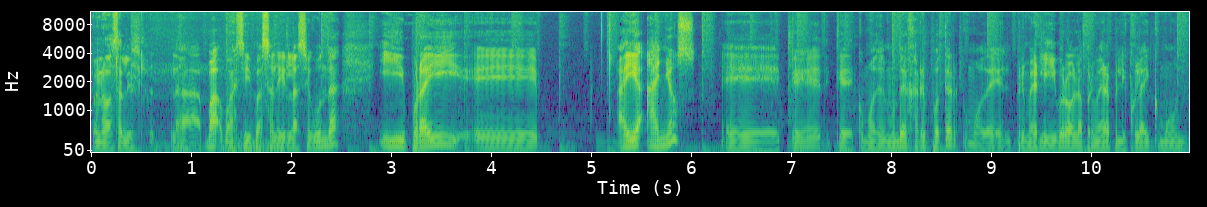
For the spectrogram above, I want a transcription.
Bueno, va a salir. la va, va- sí, va a salir la segunda. Y por ahí eh, hay años eh, que, que como del mundo de Harry Potter, como del primer libro o la primera película, hay como un,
